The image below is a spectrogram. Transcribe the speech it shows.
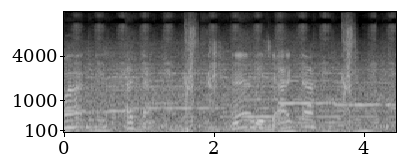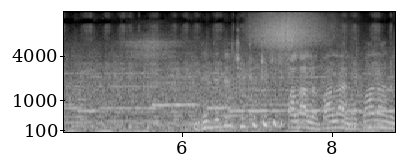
মা আরেকটা। হ্যাঁ দিয়েছে আরেকটা। দে দে দে ছুট ছুট ছুট পালালো পালালো পালালো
